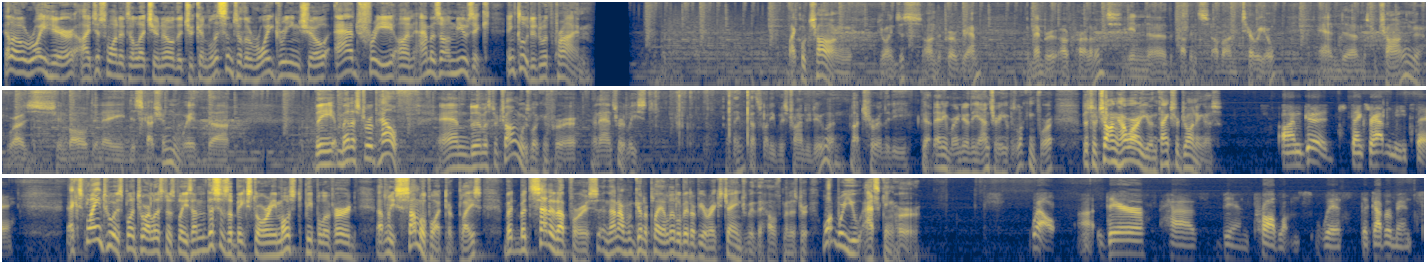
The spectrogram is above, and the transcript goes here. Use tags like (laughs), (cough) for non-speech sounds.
Hello, Roy here. I just wanted to let you know that you can listen to The Roy Green Show ad free on Amazon Music, included with Prime. Michael Chong joins us on the program, a member of Parliament in uh, the province of Ontario. And uh, Mr. Chong was involved in a discussion with uh, the Minister of Health. And uh, Mr. Chong was looking for an answer, at least I think that's what he was trying to do. I'm not sure that he got anywhere near the answer he was looking for. Mr. Chong, how are you? And thanks for joining us. I'm good. Thanks for having me today. Explain to us, to our listeners, please. And this is a big story. Most people have heard at least some of what took place, but but set it up for us, and then I'm going to play a little bit of your exchange with the health minister. What were you asking her? Well, uh, there have been problems with the government's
